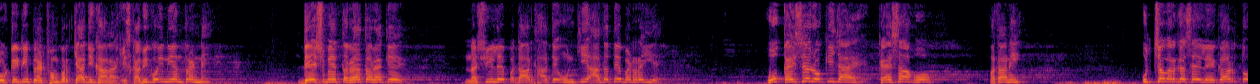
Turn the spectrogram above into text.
ओ टी प्लेटफॉर्म पर क्या दिखाना, इसका भी कोई नियंत्रण नहीं। देश में तरह तरह के नशीले पदार्थ आते, उनकी आदतें बढ़ रही है। वो कैसे रोकी जाए, कैसा हो, पता नहीं। उच्च वर्ग से लेकर तो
